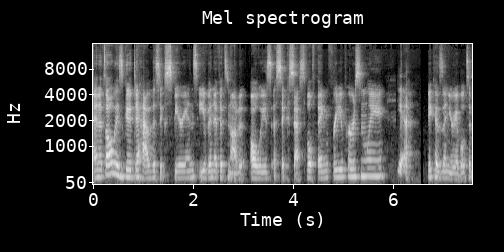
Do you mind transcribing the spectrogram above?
And it's always good to have this experience, even if it's not always a successful thing for you personally, Yeah. Because then you're able to,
